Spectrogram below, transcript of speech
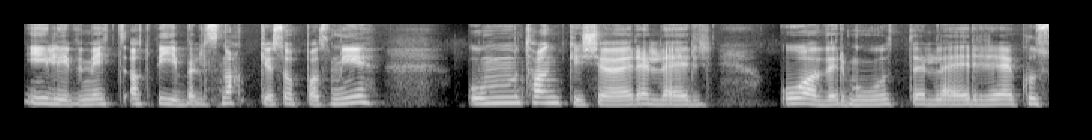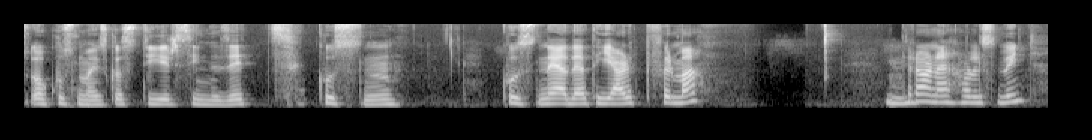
i livet mitt at Bibelen snakker såpass mye om tankekjør eller overmot, eller, og hvordan man skal styre sinnet sitt? Hvordan, hvordan er det til hjelp for meg? Mm. Per Arne, har du lyst til å begynne?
